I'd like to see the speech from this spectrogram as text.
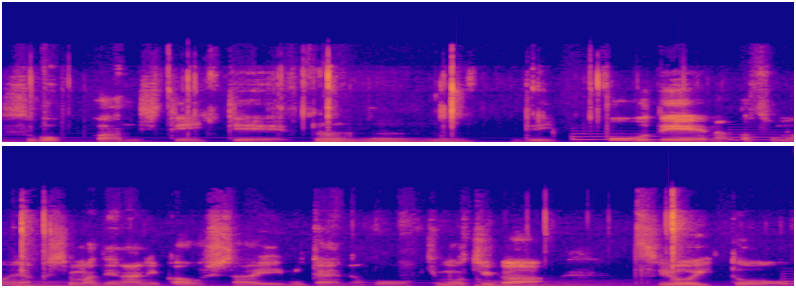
すごく感じていてうんうんうん。で一方でなんかその屋久島で何かをしたいみたいなこう気持ちが強いと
